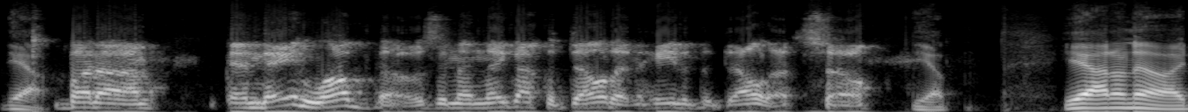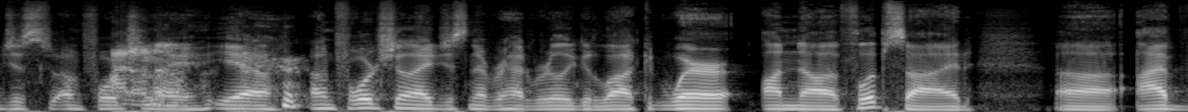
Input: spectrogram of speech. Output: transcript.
yeah. But um, and they loved those, and then they got the Delta and hated the Delta. So Yep. Yeah, I don't know. I just unfortunately, know. yeah, unfortunately, I just never had really good luck. Where on the flip side, uh, I've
